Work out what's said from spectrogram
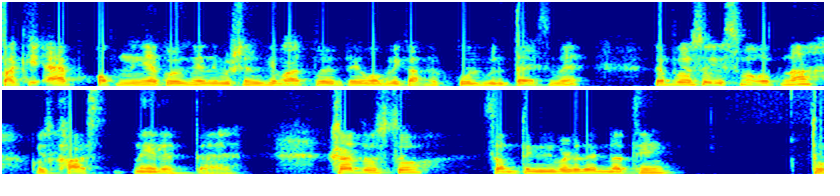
बाकी ऐप ओपनिंग या क्लोजिंग एनिमेशन की बात करते हैं वो भी काफ़ी कूल मिलता है इसमें। जबकि इसमें उतना कुछ खास नहीं लगता है। खैर दोस्तों something is better than nothing तो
